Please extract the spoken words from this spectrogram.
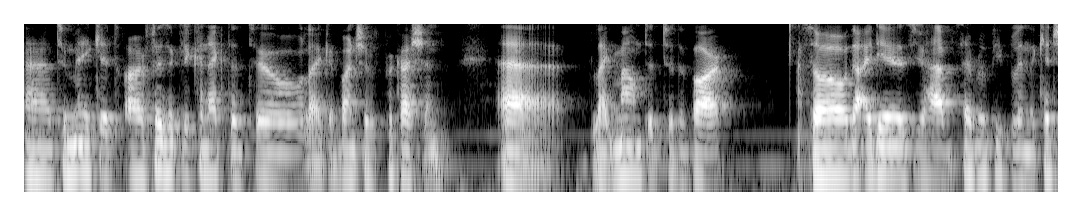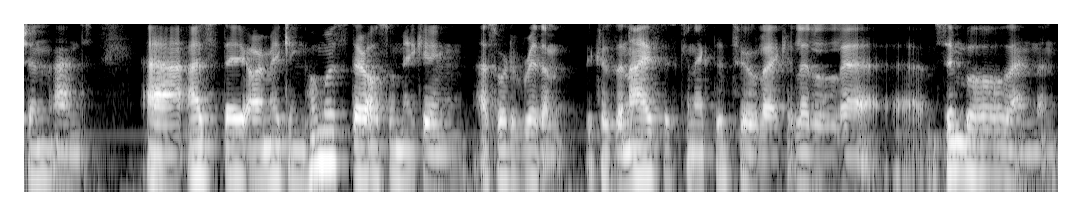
uh, to make it are physically connected to like a bunch of percussion, uh, like mounted to the bar. So the idea is you have several people in the kitchen, and uh, as they are making hummus, they're also making a sort of rhythm because the knife is connected to like a little uh, um, cymbal, and then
